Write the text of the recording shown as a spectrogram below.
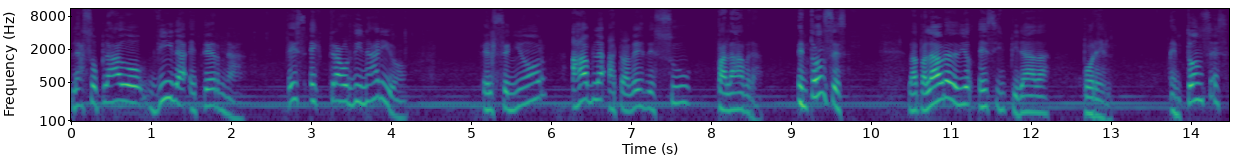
le ha soplado vida eterna. Es extraordinario. El Señor habla a través de su palabra. Entonces, la palabra de Dios es inspirada por Él. Entonces,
